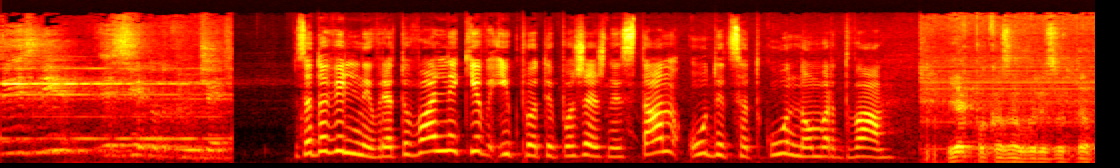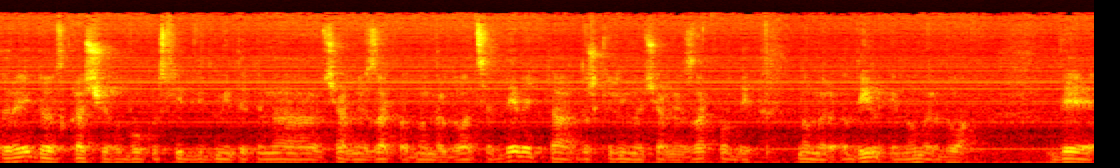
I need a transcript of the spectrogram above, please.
Це якщо світ відключать. Задовільнив рятувальників і протипожежний стан у дитсадку номер 2 Як показали результати рейду, з кращого боку слід відмітити навчальний заклад номер 29 та дошкільні навчальні заклади номер 1 і номер 2, де е,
